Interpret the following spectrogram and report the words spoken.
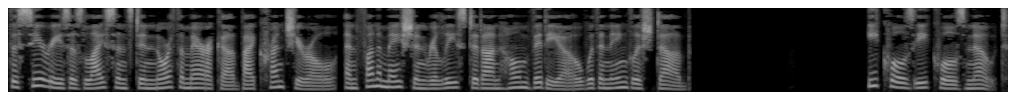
The series is licensed in North America by Crunchyroll, and Funimation released it on home video with an English dub. Note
